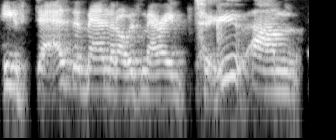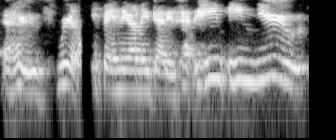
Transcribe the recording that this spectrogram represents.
his dad, the man that I was married to, um, who's really been the only dad he's had. He he knew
